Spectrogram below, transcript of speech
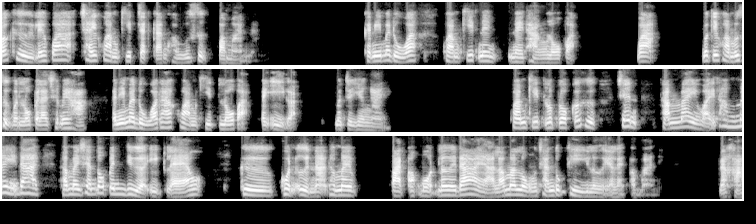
ก็คือเรียกว่าใช้ความคิดจัดการความรู้สึกประมาณนั้นคราวนี้มาดูว่าความคิดในในทางลบอะว่าเมื่อกี้ความรู้สึกมันลบไปแล้วใช่ไหมคะอันนี้มาดูว่าถ้าความคิดลบอะไปอีกอะมันจะยังไง ความคิดลบๆก็คือ เช่นทำไม่ไหวทำไม่ได้ทำไมฉันต้องเป็นเหยื่ออีกแล้ว คือคนอื่นน่ะทำไม ปัดออกหมดเลยได้อะแล้วมาลงฉันทุกทีเลยอะไรประมาณนี้นะคะ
